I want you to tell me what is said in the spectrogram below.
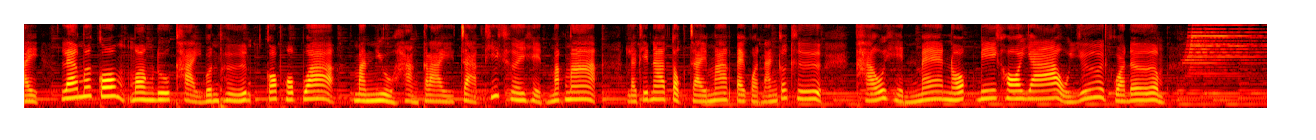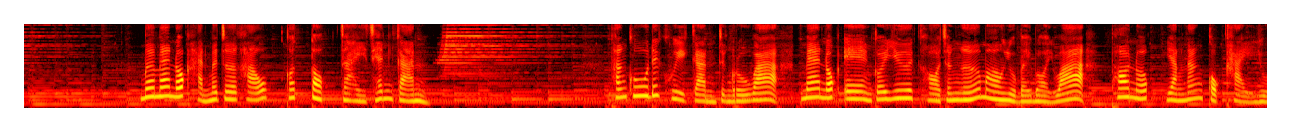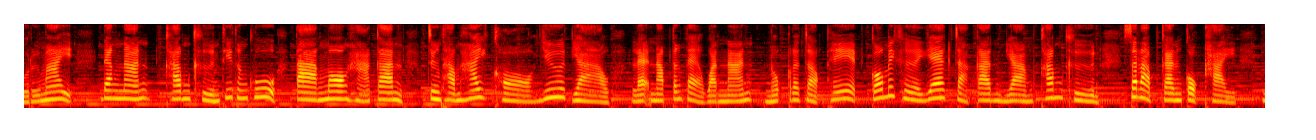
แล้วเมื่อก้มมองดูไข่บนพื้น ก็พบว่ามันอยู่ห่างไกลจากที่เคยเห็นมากๆ และที่น่าตกใจมากไปกว่านั้นก็คือ เขาเห็นแม่นกมีคอยาวยืดกว่าเดิม มื่อแม่นกหันมาเจอเขาก็ตกใจเช่นกัน ทั้งคู่ได้คุยกันจึงรู้ว่า แม่นกเองก็ยืดคอชะเง้อมองอยู่บ่อยๆว่า พ่อนกยังนั่งกกไข่อยู่หรือไม่ ดังนั้นค่ำคืนที่ทั้งคู่ต่างมองหากัน จึงทำให้คอยืดยาว และนับตั้งแต่วันนั้น นกกระจอกเทศก็ไม่เคยแยกจากกันยามค่ำคืน สลับกันกกไข่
